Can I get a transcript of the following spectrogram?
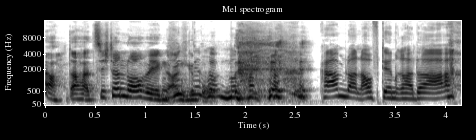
ja, da hat sich dann Norwegen angeboten. Kam dann auf den Radar.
